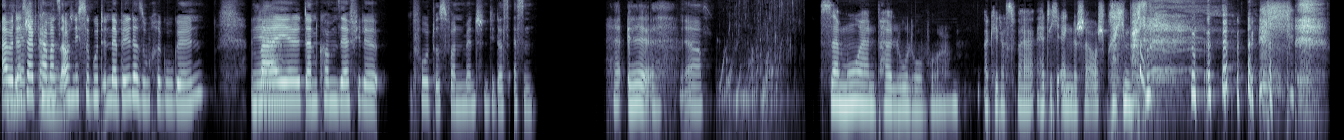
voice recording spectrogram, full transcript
Aber Sehr deshalb kann man es auch spannend. nicht so gut in der Bildersuche googeln, Ja. weil dann kommen sehr viele Fotos von Menschen, die das essen. Äh, Ja. Samoan Palolo Worm. Okay, das war, hätte ich englischer aussprechen müssen.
